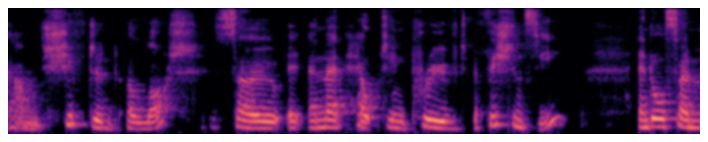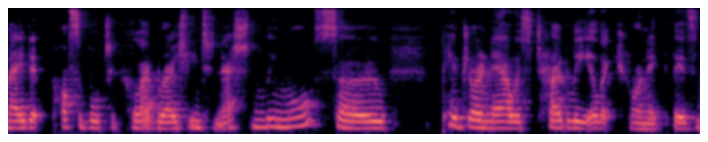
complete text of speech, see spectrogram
um, shifted a lot. So, and that helped improved efficiency and also made it possible to collaborate internationally more. So Pedro now is totally electronic. There's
